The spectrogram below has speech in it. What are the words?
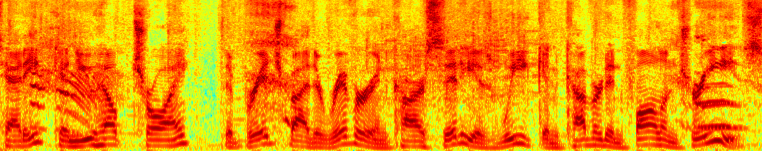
Teddy, can you help Troy? The bridge by the river in Car City is weak and covered in fallen trees.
